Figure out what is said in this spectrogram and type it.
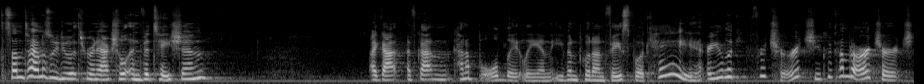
Sometimes we do it through an actual invitation I got, I've gotten kind of bold lately and even put on Facebook, hey, are you looking for church? You could come to our church.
